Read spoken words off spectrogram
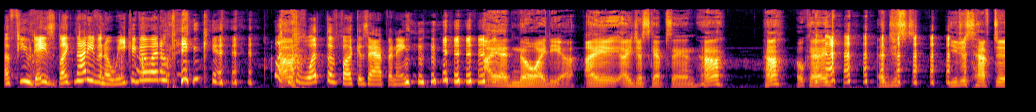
a few days, like not even a week ago. I don't think. Uh, like, what the fuck is happening? I had no idea. I I just kept saying, "Huh? Huh? Okay." and just you just have to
